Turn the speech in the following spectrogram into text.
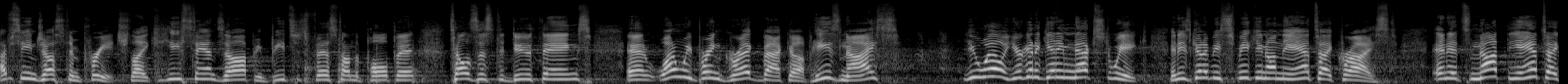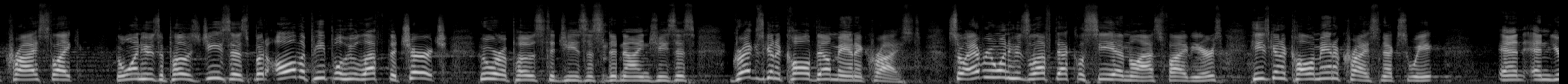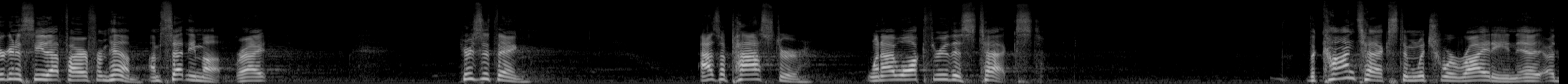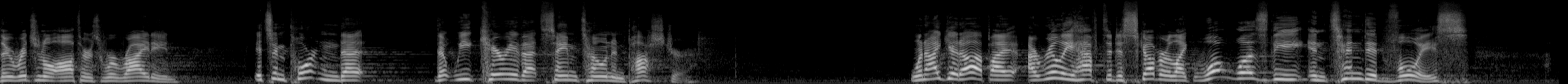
I've seen Justin preach. Like, he stands up, he beats his fist on the pulpit, tells us to do things. And why don't we bring Greg back up? He's nice. You will. You're going to get him next week. And he's going to be speaking on the Antichrist. And it's not the Antichrist like the one who's opposed Jesus, but all the people who left the church who were opposed to Jesus, denying Jesus, Greg's going to call them Antichrist. So everyone who's left Ecclesia in the last five years, he's going to call them Antichrist next week, and, and you're going to see that fire from him. I'm setting him up, right? Here's the thing. As a pastor, when I walk through this text, the context in which we're writing, uh, the original authors were writing, it's important that, that we carry that same tone and posture. When I get up, I, I really have to discover like what was the intended voice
